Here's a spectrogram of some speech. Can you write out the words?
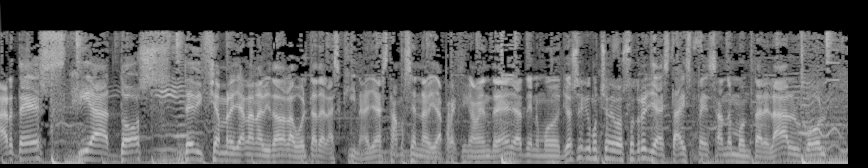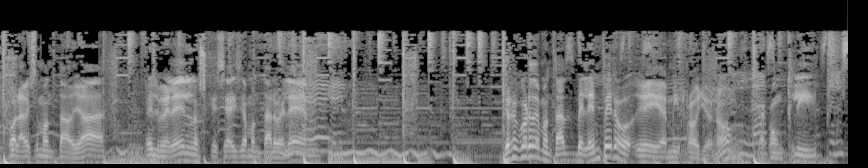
Martes, día 2 de diciembre, ya la Navidad a la vuelta de la esquina. Ya estamos en Navidad prácticamente, ¿eh? ya tenemos... Yo sé que muchos de vosotros ya estáis pensando en montar el árbol, o lo habéis montado ya, el Belén, los que seáis ya montar Belén. Yo recuerdo de montar Belén, pero eh, a mi rollo, ¿no? O sea, con clips,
